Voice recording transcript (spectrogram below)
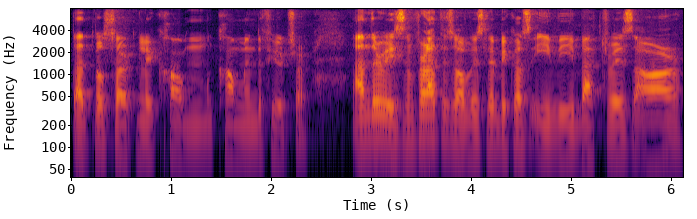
that will certainly come come in the future. And the reason for that is obviously because EV batteries are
